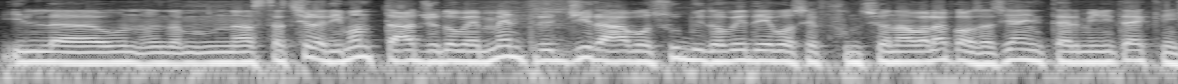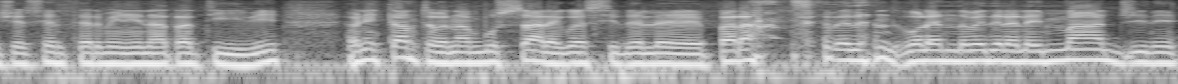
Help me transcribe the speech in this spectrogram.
il, un, una stazione di montaggio dove mentre giravo subito vedevo se funzionava la cosa, sia in termini tecnici sia in termini narrativi. E ogni tanto venivano a bussare questi delle paranze vedendo, volendo vedere le immagini.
